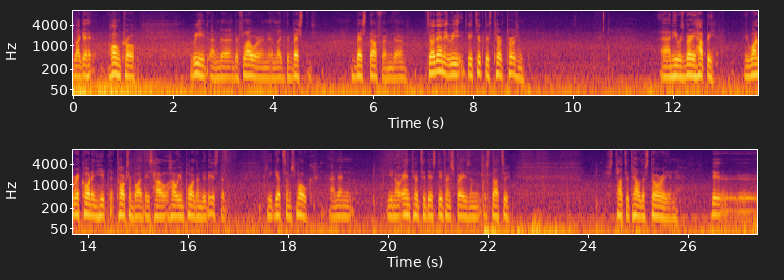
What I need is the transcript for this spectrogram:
like a home crow weed and uh, the flower and uh, like the best best stuff. And uh, so then we we took this third person. And he was very happy. In one recording he t- talks about this how how important it is that he gets some smoke. And then you know enter to this different space and start to start to tell the story and the,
